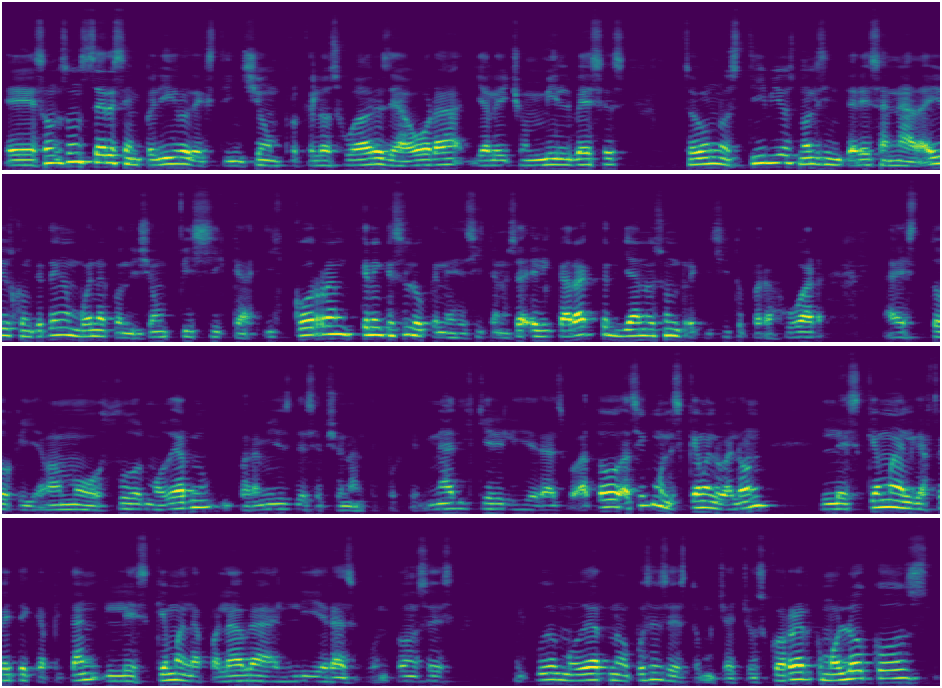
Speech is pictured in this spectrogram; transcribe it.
Eh, son, son seres en peligro de extinción, porque los jugadores de ahora, ya lo he dicho mil veces, son unos tibios, no les interesa nada. Ellos con que tengan buena condición física y corran, creen que eso es lo que necesitan. O sea, el carácter ya no es un requisito para jugar a esto que llamamos fútbol moderno. Para mí es decepcionante porque nadie quiere liderazgo. A todo, así como les quema el balón, les quema el gafete capitán, les quema la palabra liderazgo. Entonces, el fútbol moderno, pues es esto, muchachos. Correr como locos,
